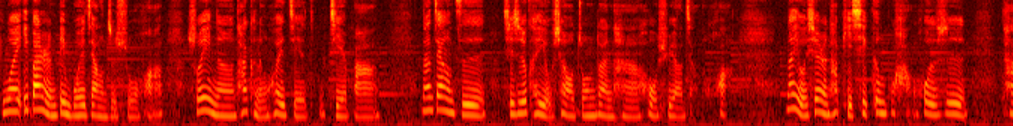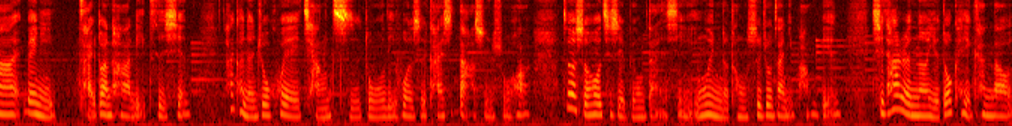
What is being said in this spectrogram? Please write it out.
因为一般人并不会这样子说话，所以呢，他可能会结结巴。那这样子其实就可以有效中断他后续要讲的。那有些人他脾气更不好，或者是他被你踩断他理智线，他可能就会强词夺理，或者是开始大声说话。这个时候其实也不用担心，因为你的同事就在你旁边。其他人呢，也都可以看到，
